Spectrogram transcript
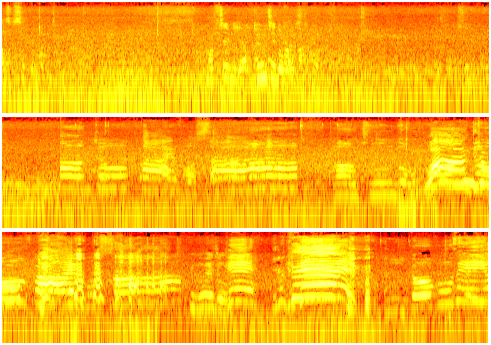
맛있을 것 같아. 맛집이야. 김치도 맛있어. 왕족발보쌈 당충동 왕족발보쌈 이거 해줘. 이렇게 이렇게 이거 보세요.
